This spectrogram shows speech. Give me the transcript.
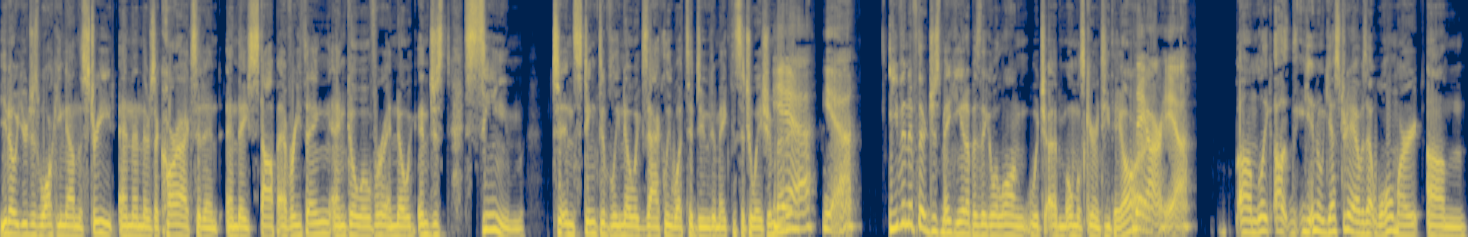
you know, you're just walking down the street and then there's a car accident and they stop everything and go over and know and just seem to instinctively know exactly what to do to make the situation better. Yeah. Yeah. Even if they're just making it up as they go along, which I'm almost guaranteed they are. They are. Yeah. Um, like, uh, you know, yesterday I was at Walmart, um,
